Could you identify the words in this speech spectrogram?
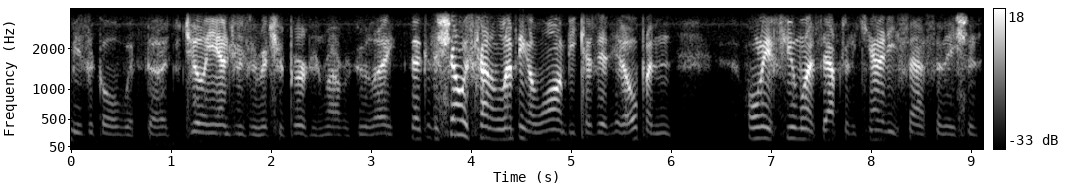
musical with uh, Julie Andrews and Richard Burton and Robert Goulet. The, the show was kind of limping along because it, it opened only a few months after the Kennedy assassination,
